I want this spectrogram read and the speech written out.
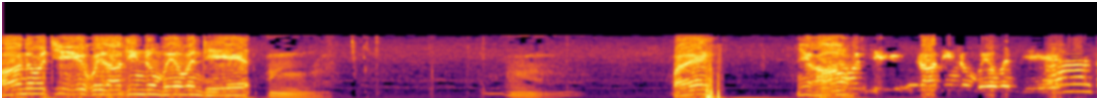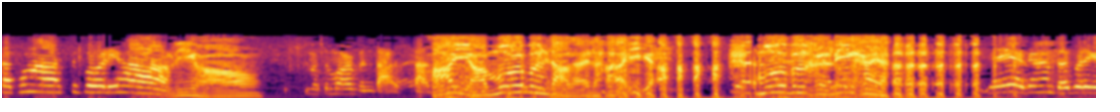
好，那么继续回答听众朋友问题。嗯，嗯，喂，你好。继续回答听众朋友问题。啊，打通了，师傅你好，你好。我是墨尔本打打的。哎呀，墨尔本打来的，哎呀，墨尔本很厉害呀、没有，刚刚德国那个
